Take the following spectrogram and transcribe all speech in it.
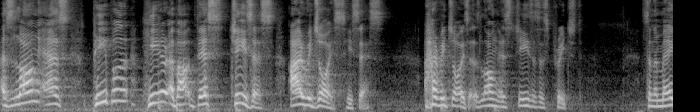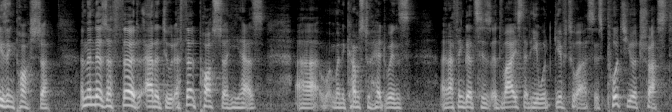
As long as people hear about this Jesus, I rejoice, he says. I rejoice as long as Jesus is preached. It's an amazing posture. And then there's a third attitude, a third posture he has uh, when it comes to headwinds. And I think that's his advice that he would give to us is put your trust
